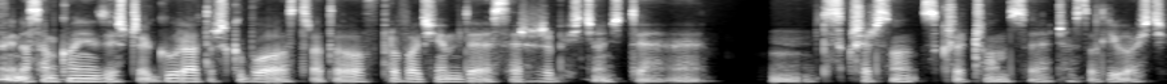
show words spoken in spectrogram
No i na sam koniec jeszcze góra troszkę była ostra, to wprowadziłem DSR, żeby ściąć te, mm, te skrzeczą, skrzeczące częstotliwości.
